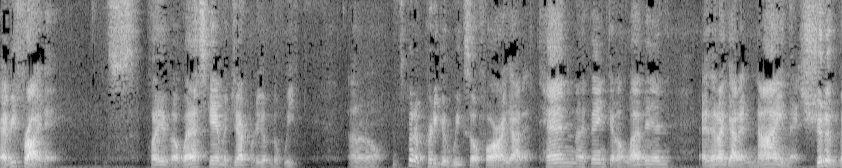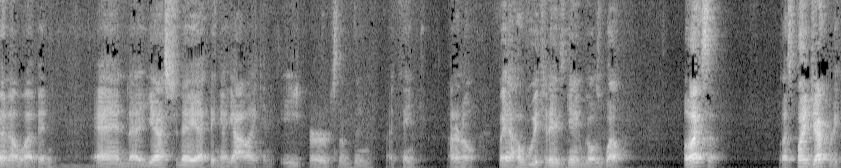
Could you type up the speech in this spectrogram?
Happy Friday. Let's play the last game of Jeopardy of the week. I don't know. It's been a pretty good week so far. I got a 10, I think, an 11, and then I got a 9 that should have been 11. And uh, yesterday, I think I got like an 8 or something. I think. I don't know. But yeah, hopefully today's game goes well. Alexa, let's play Jeopardy.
